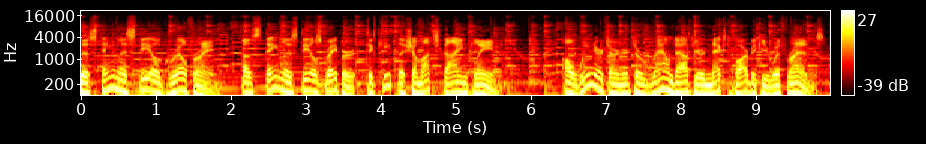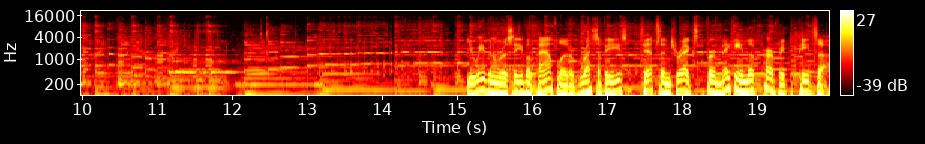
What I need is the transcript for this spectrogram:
the stainless steel grill frame, a stainless steel scraper to keep the Schamottstein clean, a wiener turner to round out your next barbecue with friends, You even receive a pamphlet of recipes, tips, and tricks for making the perfect pizza.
